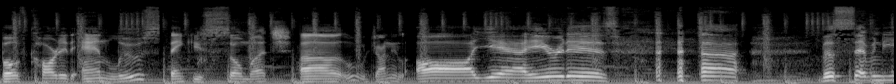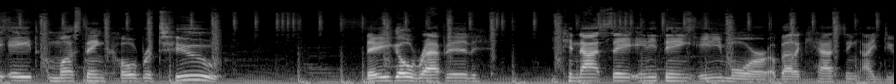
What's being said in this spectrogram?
both carded and loose. Thank you so much. Uh, ooh, Johnny. Oh, yeah, here it is. the 78 Mustang Cobra 2. There you go, Rapid. You cannot say anything anymore about a casting I do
